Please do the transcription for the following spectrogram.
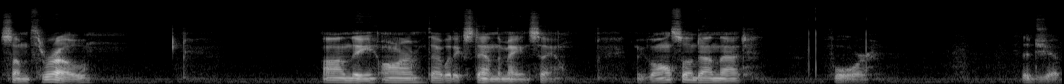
some throw on the arm that would extend the mainsail. We've also done that for the jib.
